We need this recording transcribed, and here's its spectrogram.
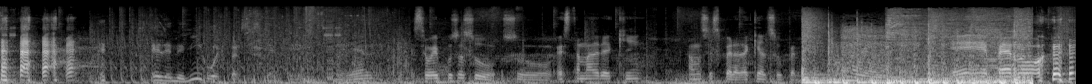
El enemigo es persistente. Muy bien. Este güey puso su, su. Esta madre aquí. Vamos a esperar aquí al super. ¡Eh, perro!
